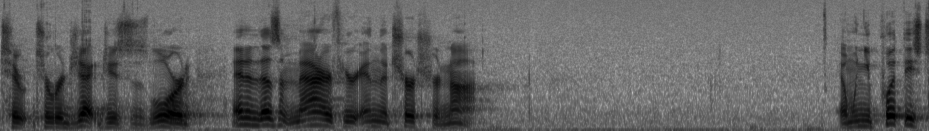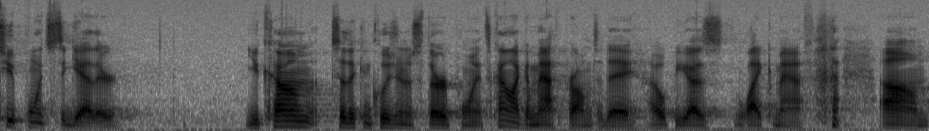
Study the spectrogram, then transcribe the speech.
to, to reject Jesus as Lord, and it doesn't matter if you're in the church or not. And when you put these two points together, you come to the conclusion of this third point. It's kind of like a math problem today. I hope you guys like math. um,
